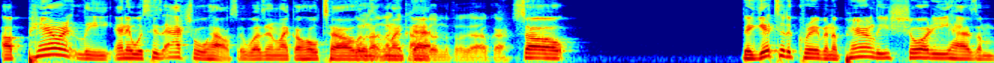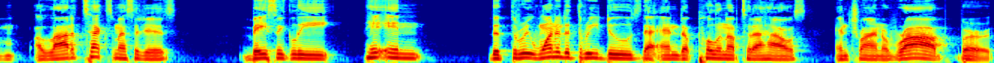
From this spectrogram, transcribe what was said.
Apparently, and it was his actual house. It wasn't like a hotel or nothing like, a that. nothing like that. Okay. So they get to the crib, and apparently, Shorty has a, a lot of text messages, basically hitting the three one of the three dudes that end up pulling up to the house and trying to rob Berg.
